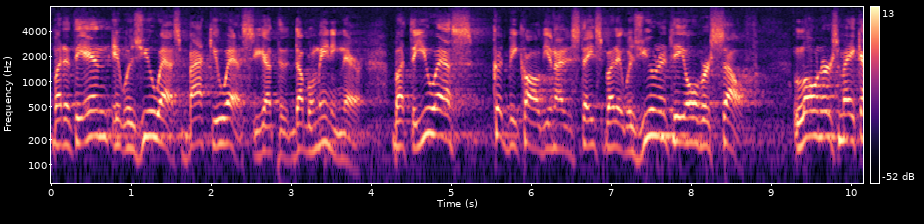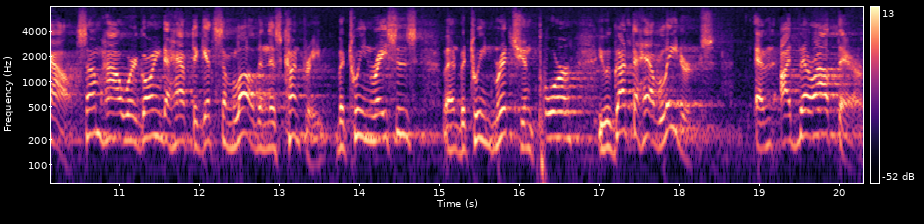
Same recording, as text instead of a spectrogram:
But at the end, it was U.S., back U.S. You got the double meaning there. But the U.S. could be called the United States, but it was unity over self. Loners make out. Somehow we're going to have to get some love in this country between races and between rich and poor. You've got to have leaders, and I, they're out there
